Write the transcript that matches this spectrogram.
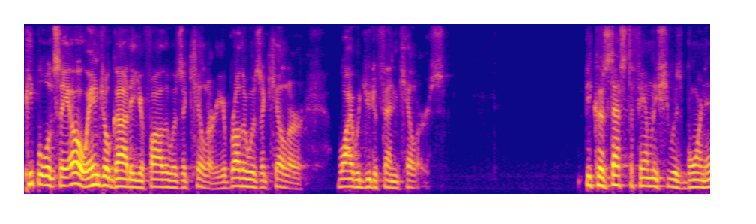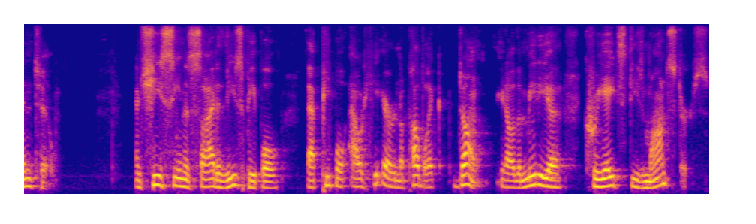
people will say, Oh, Angel Gotti, your father was a killer, your brother was a killer. Why would you defend killers? Because that's the family she was born into. And she's seen a side of these people that people out here in the public don't. You know, the media creates these monsters.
